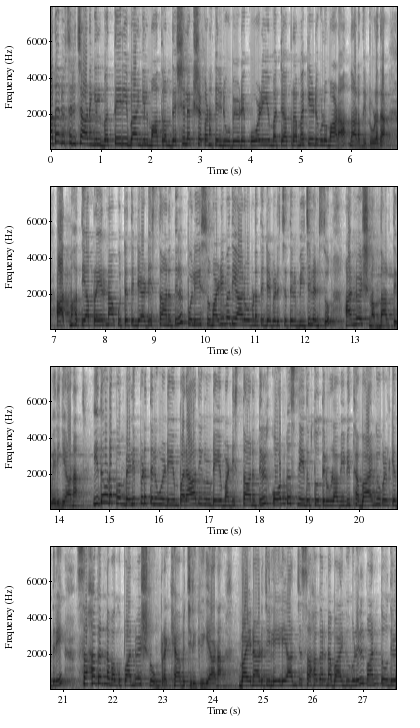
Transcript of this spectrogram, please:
അതനുസരിച്ചാണെങ്കിൽ ബത്തേരി ബാങ്കിൽ മാത്രം ദശലക്ഷക്കണക്കിന് രൂപയുടെ കോഴയും മറ്റ് ക്രമക്കേടുകളുമാണ് നടന്നിട്ടുള്ളത്. ആത്മഹത്യാ പ്രേരണാ കുറ്റത്തിന്റെ അടിസ്ഥാനത്തിൽ പോലീസും അഴിമതി ആരോപണത്തിന്റെ വെളിച്ചത്തിൽ വിജിലൻസും അന്വേഷണം നടത്തിവരികയാണ് ഇതോടൊപ്പം വെളിപ്പെടുത്തലുകളുടെയും പരാതികളുടെയും അടിസ്ഥാനത്തിൽ കോൺഗ്രസ് നേതൃത്വത്തിലുള്ള വിവിധ ബാങ്കുകൾക്കെതിരെ സഹകരണ വകുപ്പ് അന്വേഷണവും പ്രഖ്യാപിച്ചിരിക്കുകയാണ്. വയനാട് ജില്ലയിലെ അഞ്ച് സഹകരണ ബാങ്കുകളിൽ വൻതോതിൽ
